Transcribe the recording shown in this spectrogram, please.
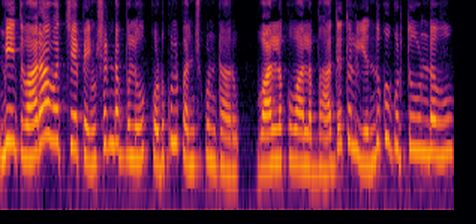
మీ ద్వారా వచ్చే పెన్షన్ డబ్బులు కొడుకులు పంచుకుంటారు. వాళ్ళకు వాళ్ళ బాధ్యతలు ఎందుకు గుర్తు ఉండవు?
